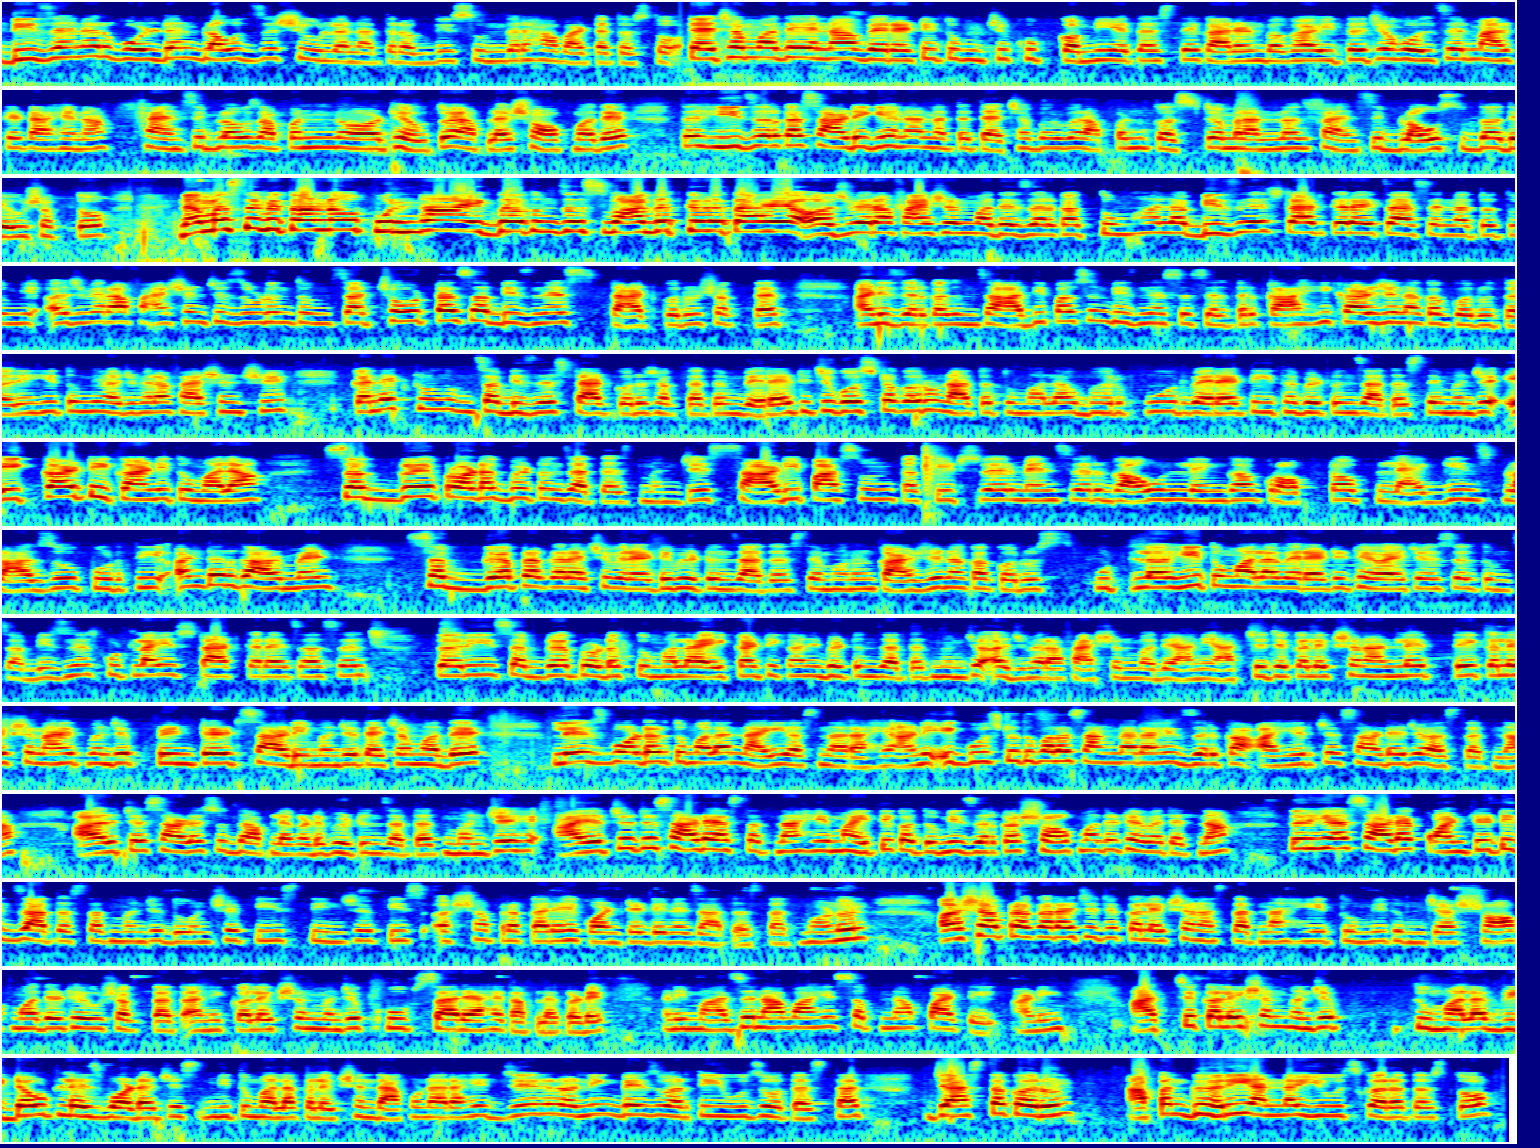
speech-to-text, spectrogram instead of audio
Designer golden blouse जर शिवलं ना तर अगदी सुंदर हा वाटत असतो. त्याच्यामध्ये ना व्हेरायटी तुमची खूप कमी येत असते. कारण बघा इथं जे होलसेल मार्केट आहे ना फॅन्सी ब्लाऊज आपण ठेवतोय आपल्या शॉपमध्ये तर ही जर का साडी घेणार ना तर त्याच्याबरोबर आपण कस्टमरांना फॅन्सी ब्लाऊज सुद्धा देऊ शकतो. नमस्ते मित्रांनो पुन्हा एकदा तुमचं स्वागत करत आहे अजमेरा फॅशनमध्ये. जर का तुम्हाला बिझनेस स्टार्ट करायचा असेल ना तर तुम्ही अजमेरा फॅशनशी जोडून तुमचा छोटासा बिझनेस स्टार्ट करू शकतात. आणि जर का तुमचा आधीपासून बिझनेस असेल तर काही काळजी नका करू तरीही तुम्ही अजमेरा फॅशनशी कनेक्ट होऊन तुमचा बिझनेस स्टार्ट करू शकता. तर व्हेरायटीची गोष्ट करू ना तर तुम्हाला भरपूर व्हेरायटी इथं भेटून जात असते. म्हणजे एका ठिकाणी तुम्हाला सगळे प्रॉडक्ट भेटून जातात. म्हणजे साडीपासून तर kidswear menswear gown lehenga crop top leggings palazzo kurti under garment सगळ्या प्रकाराची व्हेरायटी भेटून जात असते. म्हणून काळजी नका करू. कुठलंही तुम्हाला व्हेरायटी ठेवायची असेल तुमचा बिझनेस कुठलाही स्टार्ट करायचा असेल तरी सगळे प्रोडक्ट तुम्हाला एका ठिकाणी भेटून जातात. म्हणजे अजमेरा फॅशनमध्ये आणि आजचे जे कलेक्शन आणले ते कलेक्शन आहेत म्हणजे प्रिंटेड साडी. म्हणजे त्याच्यामध्ये लेस बॉर्डर तुम्हाला नाही असणार आहे. आणि एक गोष्ट तुम्हाला सांगणार आहे जर का आहेरच्या साड्या ज्या असतात ना आहेरच्या साड्यासुद्धा सुद्धा आपल्याकडे भेटून जातात. म्हणजे हे आयाच्या ज्या साड्या असतात ना हे माहिती का तुम्ही? जर का शॉपमध्ये ठेवत आहेत ना तर ह्या साड्या क्वांटिटीत जात असतात. म्हणजे दोनशे पीस तीनशे पीस अशा प्रकारे हे क्वांटिटीने जात असतात. म्हणून अशा प्रकारचे जे कलेक्शन असतात ना हे तुम्ही तुमच्या शॉपमध्ये ठेवू शकतात आणि कलेक्शन म्हणजे खूप सारे आहेत आपल्याकडे. आणि माझं नाव आहे सपना पाटील आणि आजचे कलेक्शन म्हणजे तुम्हाला विदाऊट लेस बॉर्डरचे मी तुम्हाला कलेक्शन दाखवणार आहे. जे रनिंग बेसवरती यूज होत असतात जास्त करून आपण घरी यांना यूज करत असतो.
